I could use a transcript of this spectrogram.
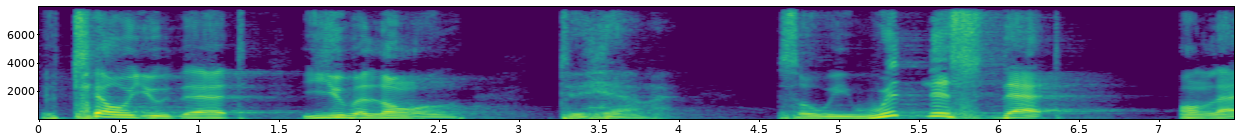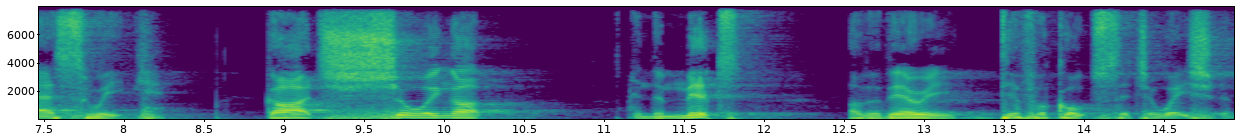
He'll tell you that you belong to him. So we witnessed that on last week. God showing up in the midst of a very difficult situation.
